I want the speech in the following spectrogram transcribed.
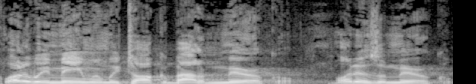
What do we mean when we talk about a miracle? What is a miracle?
